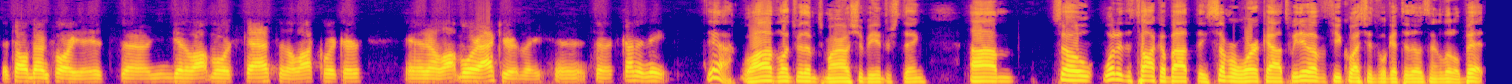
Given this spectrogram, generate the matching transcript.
it's all done for you. It's, uh, you can get a lot more stats and a lot quicker and a lot more accurately. And so it's kind of neat. Yeah. Well, I'll have lunch with them tomorrow. Should be interesting. Um, so wanted to talk about the summer workouts. We do have a few questions. We'll get to those in a little bit.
